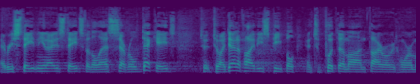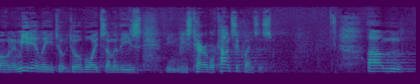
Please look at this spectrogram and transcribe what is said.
every state in the United States for the last several decades to, to, identify these people and to put them on thyroid hormone immediately to, to avoid some of these, these terrible consequences. Um,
